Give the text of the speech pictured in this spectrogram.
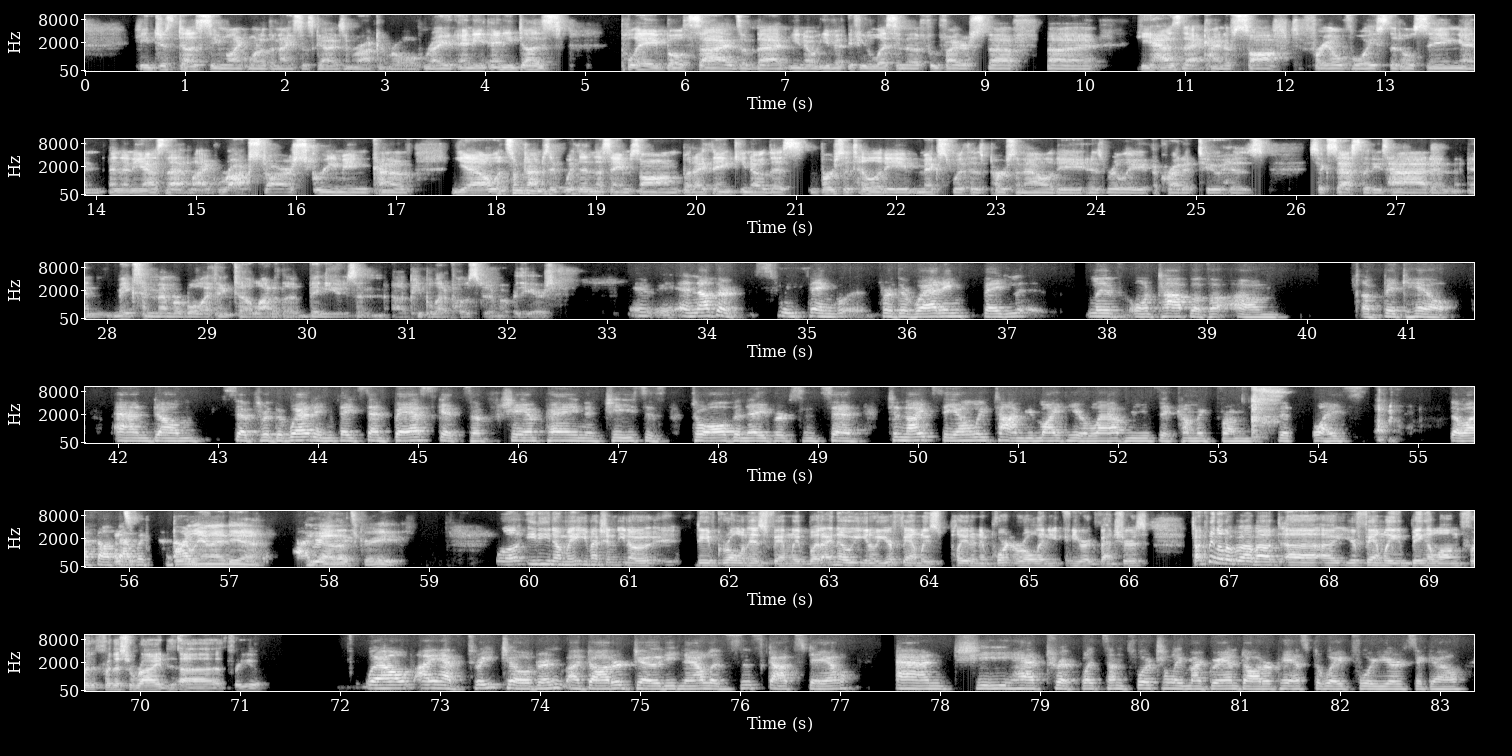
he just does seem like one of the nicest guys in rock and roll right? And he and he does play both sides of that. You know, even if you listen to the Foo Fighter stuff, uh, he has that kind of soft, frail voice that he'll sing, and and then he has that like rock star screaming kind of yell, and sometimes it within the same song. But I think you know this versatility mixed with his personality is really a credit to his success that he's had and and makes him memorable. I think to a lot of the venues and uh, people that have hosted him over the years another sweet thing for their wedding, they li- live on top of a, um, a big hill. And um, so for the wedding, they sent baskets of champagne and cheeses to all the neighbors and said, Tonight's the only time you might hear loud music coming from this place. So I thought that's that was a brilliant nice idea. Yeah, that's great. Well, you know, you mentioned, you know, Dave Grohl and his family, but I know, you know, your family's played an important role in, in your adventures. Talk to me a little bit about uh, uh your family being along for for this ride uh, for you. Well, I have three children. My daughter Jody now lives in Scottsdale, and she had triplets. Unfortunately, my granddaughter passed away four years ago,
